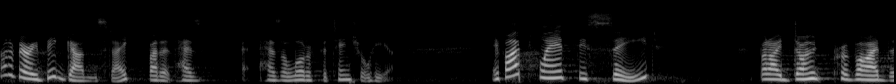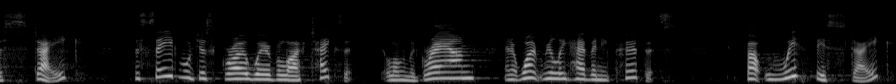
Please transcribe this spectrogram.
Not a very big garden stake, but it has, has a lot of potential here. If I plant this seed, but I don't provide the stake, the seed will just grow wherever life takes it, along the ground, and it won't really have any purpose. But with this stake,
